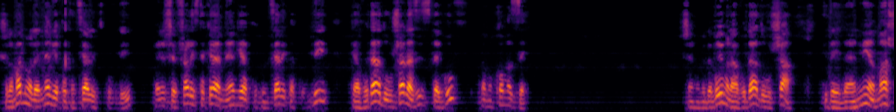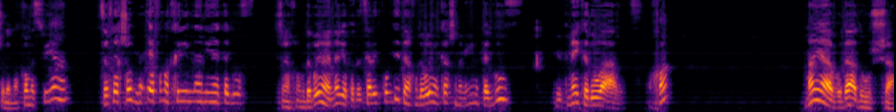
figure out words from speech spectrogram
כשלמדנו על אנרגיה פוטנציאלית כובדית, ראינו שאפשר להסתכל על האנרגיה הפוטנציאלית הכובדית כעבודה הדרושה להזיז את הגוף למקום הזה. כשאנחנו מדברים על העבודה הדרושה כדי להניע משהו למקום מסוים, צריך לחשוב מאיפה מתחילים להניע את הגוף. כשאנחנו מדברים על אנרגיה פוטנציאלית כובדית, אנחנו מדברים על כך שמניעים את הגוף מפני כדור הארץ, נכון? מהי העבודה הדרושה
